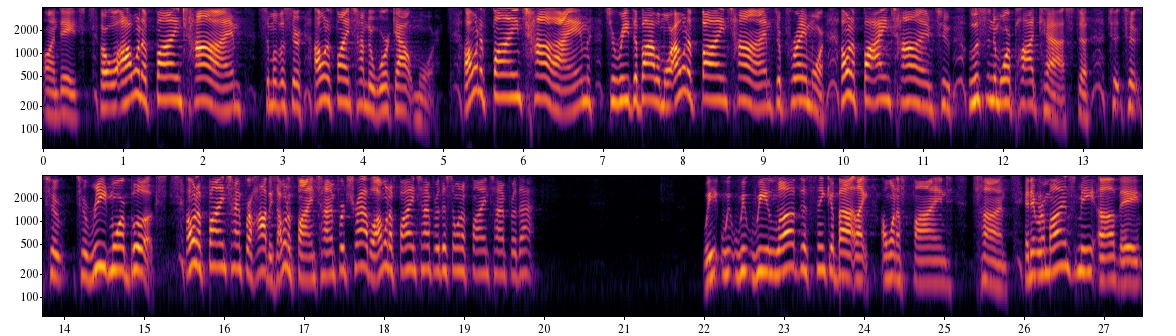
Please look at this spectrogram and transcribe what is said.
on dates. Or well, I want to find time, some of us are, I want to find time to work out more. I want to find time to read the Bible more. I want to find time to pray more. I want to find time to listen to more podcasts, to, to, to, to, to read more books. I want to find time for hobbies. I want to find time for travel. I want to find time for this. I want to find time for that. We, we, we love to think about, like, I want to find time. And it reminds me of a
